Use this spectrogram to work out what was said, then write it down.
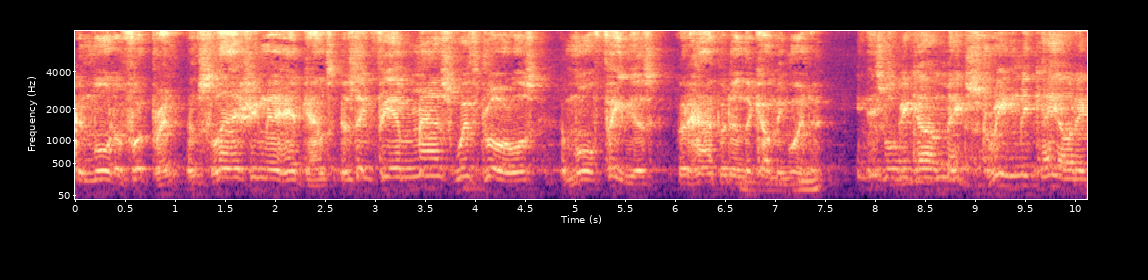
and mortar footprint and slashing their headcounts as they fear mass withdrawals and more failures could happen in the coming winter. This will become extremely chaotic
